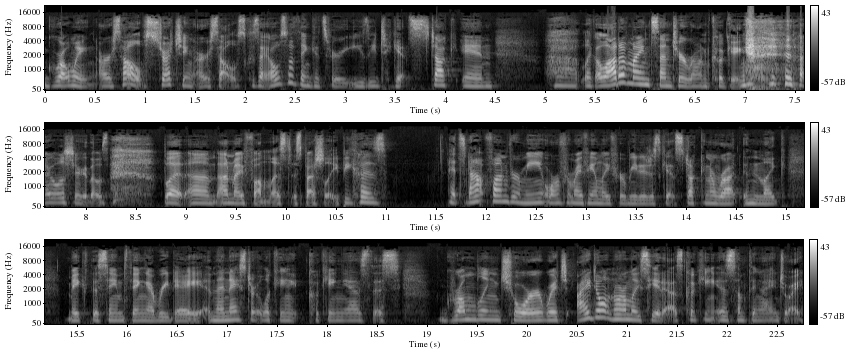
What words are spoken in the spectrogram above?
growing ourselves, stretching ourselves. Because I also think it's very easy to get stuck in like a lot of mine center around cooking. I will share those, but um, on my fun list, especially because it's not fun for me or for my family for me to just get stuck in a rut and like make the same thing every day. And then I start looking at cooking as this grumbling chore, which I don't normally see it as. Cooking is something I enjoy.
